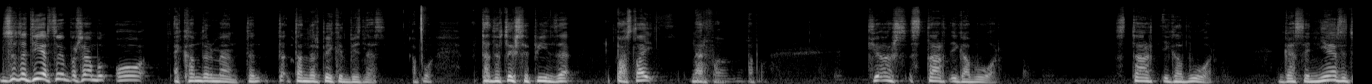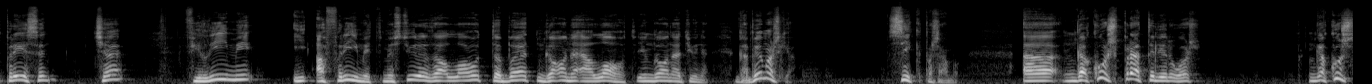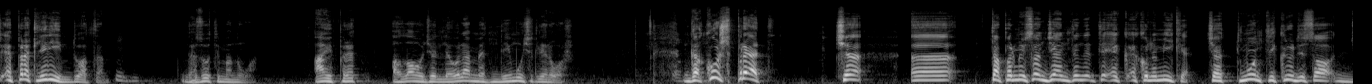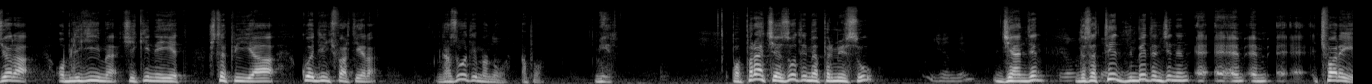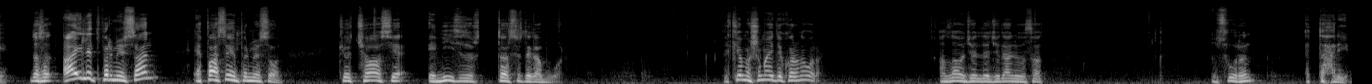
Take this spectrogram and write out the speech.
Disa të tjerë thonë për shembull, o e kam ndërmend të të, të ndërprej kët biznes. Apo ta ndërtoj shtëpinë dhe pastaj merr fund. Apo. Kjo është start i gabuar. Start i gabuar. ngase njerëzit presin që fillimi i afrimit mes tyre dhe Allahut të bëhet nga ana e Allahut, jo nga ana e tyre. Gabim është kjo. Sik për shembull. Ë uh, nga kush pret të lirohesh? Nga kush e pret lirinë, dua të them. Mhm. Nga Zoti i madhëruar. A e pret Allahu xhele ue ala me të ndihmu që të lirohesh. Nga kush pret që ë ta përmirëson gjendjen ekonomike, që të mund t'i kryejsh disa gjëra, obligime që i ke në jetë, shtëpia, ku e di çfarë tjera. Nga Zoti i madhëruar, apo. Mirë. Po pret që Zoti me përmirësu, gjendjen, gjendjen, ndërsa ti të mbetesh në gjendjen e e e çfarë je. Do të thotë ai le të përmirëson e pastaj unë përmirësoj. Kjo çështje e nisës është tërësisht e gabuar. Dhe kjo në shumë ajete kuranore. Allahu Xhele Xhelaluhu thot në suren Et-Tahrim.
